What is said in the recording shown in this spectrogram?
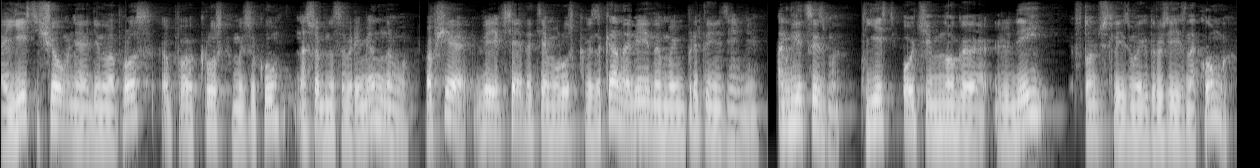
Есть еще у меня один вопрос к русскому языку, особенно современному. Вообще, вся эта тема русского языка навеяна моими претензиями. Англицизмы. Есть очень много людей, в том числе из моих друзей и знакомых,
